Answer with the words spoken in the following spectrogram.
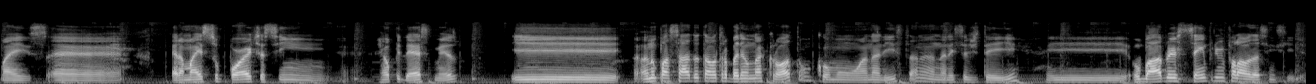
mas é, era mais suporte, assim, helpdesk mesmo. E ano passado eu estava trabalhando na Croton como analista, né, analista de TI, e o Babler sempre me falava da Sensidia,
